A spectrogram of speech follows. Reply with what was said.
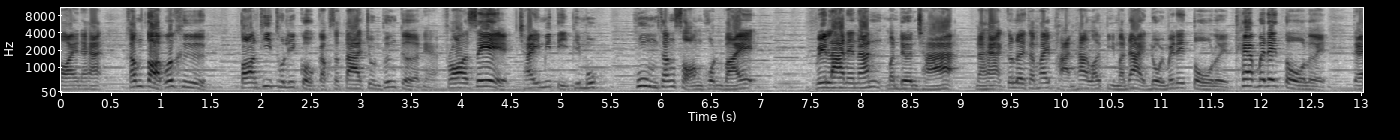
น้อยๆนะฮะคำตอบก็คือตอนที่โทริโกะกับสตาร์จุนเพิ่งเกิดเนี่ยฟรอเซ่ใช้มิติพิมุกหุ้มทั้งสองคนไว้ เวลาในนั้นมันเดินช้านะฮะก็เลยทำให้ผ่าน 500 ปีมาได้ โดยไม่ได้โตเลย แทบไม่ได้โตเลย แต่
